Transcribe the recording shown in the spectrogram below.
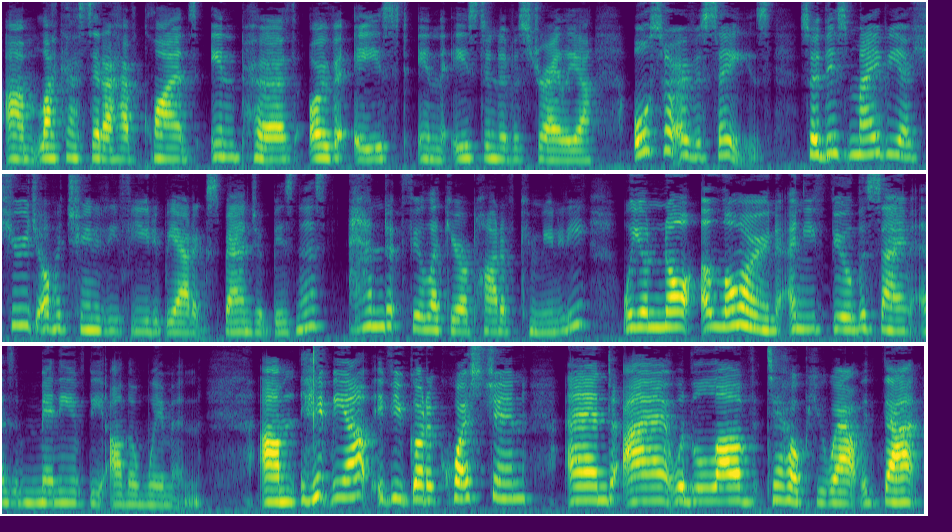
Um, like I said, I have clients in Perth, over east, in the eastern of Australia, also overseas. So this may be a huge opportunity for you to be able to expand your business and feel like you're a part of community where you're not alone and you feel the same as many of the other women. Um, hit me up if you've got a question, and I would love to help you out with that.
